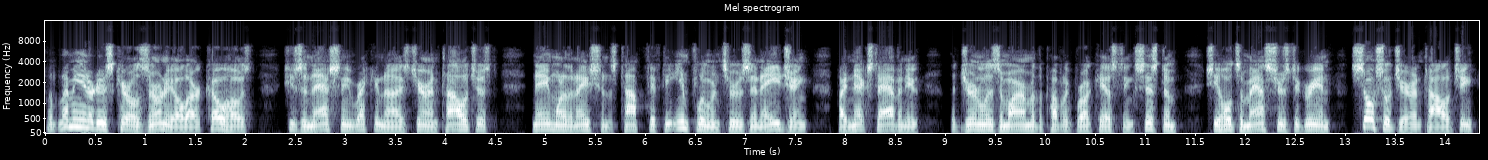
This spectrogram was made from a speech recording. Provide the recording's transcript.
But let me introduce Carol Zernial, our co-host. She's a nationally recognized gerontologist, named one of the nation's top 50 influencers in aging by Next Avenue, the journalism arm of the public broadcasting system. She holds a master's degree in social gerontology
